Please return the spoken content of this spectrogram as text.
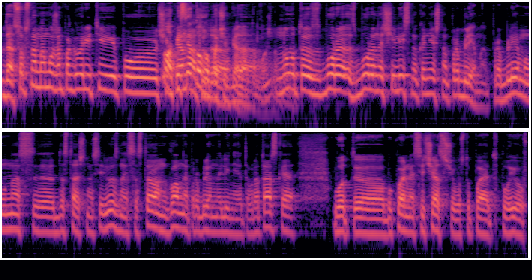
Да, собственно, мы можем поговорить и по чемпионату. после того да, по чемпионату да. можно Ну вот э, сборы, сборы начались, но, конечно, проблемы. Проблемы у нас э, достаточно серьезные с составом. Главная проблемная линия это вратарская. Вот э, буквально сейчас еще выступает в плей-офф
